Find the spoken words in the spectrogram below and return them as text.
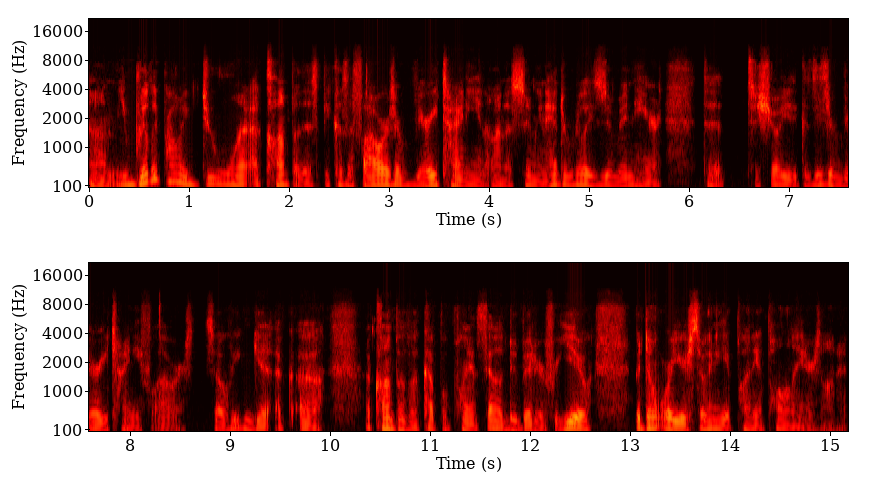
Um, you really probably do want a clump of this because the flowers are very tiny and unassuming. I had to really zoom in here to, to show you because these are very tiny flowers. So if you can get a, a, a clump of a couple plants, that'll do better for you. But don't worry, you're still going to get plenty of pollinators on it.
